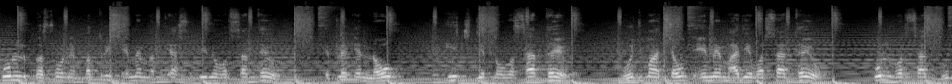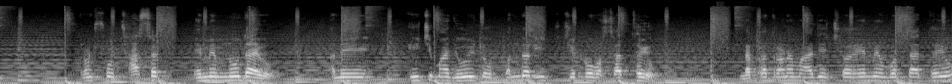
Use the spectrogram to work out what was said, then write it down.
કુલ બસો ને બત્રીસ એમએમ અત્યાર સુધીનો વરસાદ થયો, એટલે કે નવ ઇંચ જેટલો વરસાદ થયો. ભુજમાં ચૌદ એમએમ આજે વરસાદ થયો. કુલ વરસાદ ભુજ ત્રણસો છાસઠ એમએમ નોંધાયો. અને ઇંચમાં જોયું તો પંદર ઇંચ જેટલો વરસાદ થયો. નખત્રાણામાં આજે છ એમએમ વરસાદ થયો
